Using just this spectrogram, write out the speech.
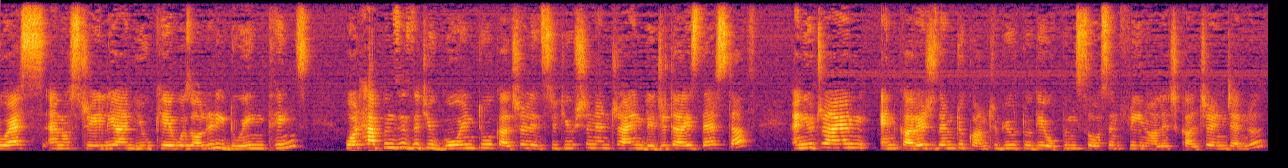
US and Australia and UK was already doing things, what happens is that you go into a cultural institution and try and digitize their stuff and you try and encourage them to contribute to the open source and free knowledge culture in general.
